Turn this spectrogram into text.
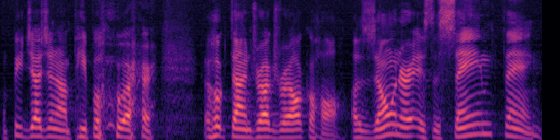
Don't be judging on people who are hooked on drugs or alcohol. A zoner is the same thing.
